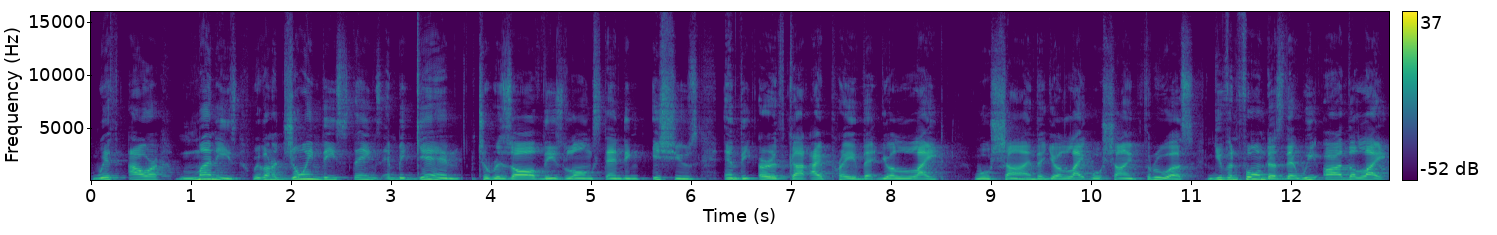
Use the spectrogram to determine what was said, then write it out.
with our monies. We're going to join these things and begin to resolve these long standing issues in the earth. God, I pray that your light will shine, that your light will shine through us. You've informed us that we are the light,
